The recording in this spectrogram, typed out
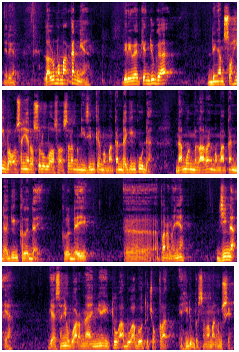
kan. Lalu memakannya. Diriwayatkan juga dengan sahih bahwasanya Rasulullah SAW mengizinkan memakan daging kuda, namun melarang memakan daging keledai. Keledai eh, apa namanya? Jinak ya. Biasanya warnanya itu abu-abu atau coklat, yang hidup bersama manusia.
